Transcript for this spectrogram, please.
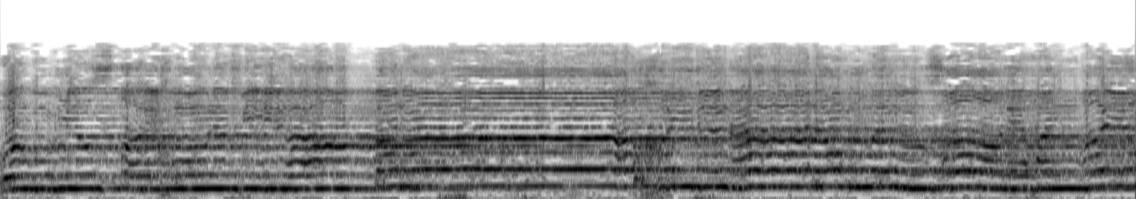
وهم يصطرخون فيها ربنا أخرجنا نعمل صالحا غير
